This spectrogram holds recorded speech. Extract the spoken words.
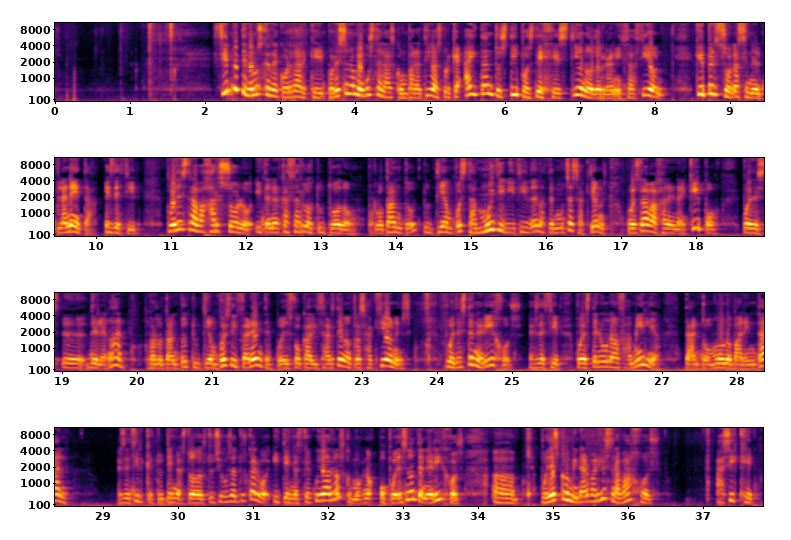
Siempre tenemos que recordar que por eso no me gustan las comparativas, porque hay tantos tipos de gestión o de organización que personas en el planeta. Es decir, puedes trabajar solo y tener que hacerlo tú todo. Por lo tanto, tu tiempo está muy dividido en hacer muchas acciones. Puedes trabajar en equipo, puedes eh, delegar. Por lo tanto, tu tiempo es diferente. Puedes focalizarte en otras acciones. Puedes tener hijos, es decir, puedes tener una familia, tanto monoparental es decir, que tú tengas todos tus hijos a tu cargo y tengas que cuidarlos, como que no. O puedes no tener hijos. Ah, puedes combinar varios trabajos. Así que,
